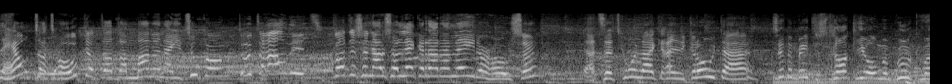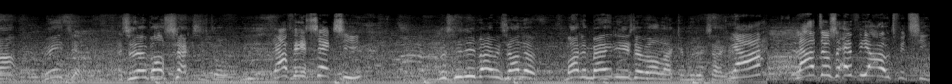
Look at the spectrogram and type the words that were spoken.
helpt dat ook, dat, dat dan mannen naar je toe komen? totaal niet. Wat is er nou zo lekker aan een lederhozen? Ja, het zit gewoon lekker aan je kloot, hè. Het zit een beetje strak hier om mijn broek, maar weet je, en ze zijn wel sexy toch? Ja, vind je het sexy? Misschien niet bij mezelf, maar de meiden hier zijn wel lekker moet ik zeggen. Ja? Laat ons even je outfit zien.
